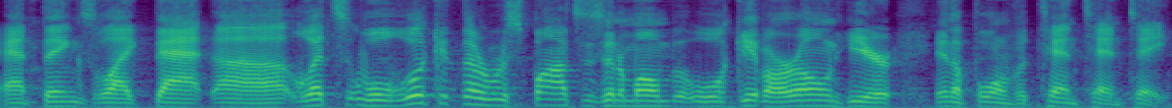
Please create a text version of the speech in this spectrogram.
and things like that? Uh, let's We'll look at the responses in a moment, but we'll give our own here in the form of a 10 10 take.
